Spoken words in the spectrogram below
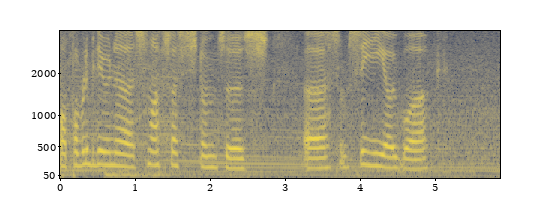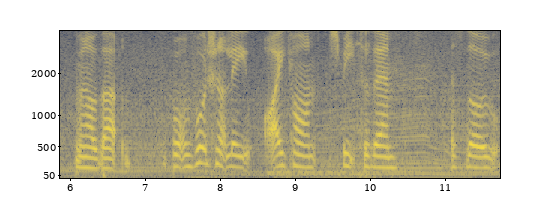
I'll probably be doing a Sniper Slash Stunters uh, some CEO work and all that. But unfortunately I can't speak to them as though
